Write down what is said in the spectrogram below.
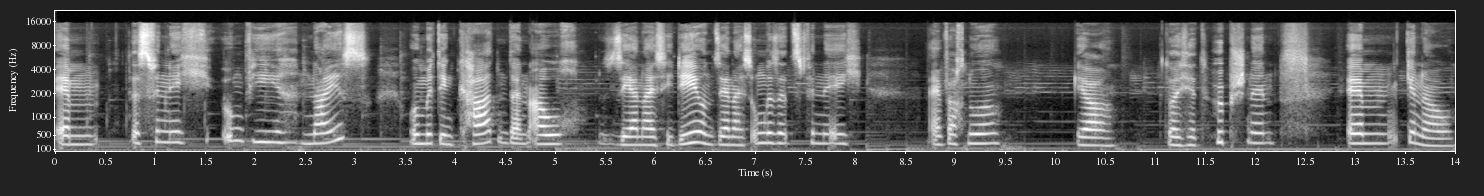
Ähm, das finde ich irgendwie nice. Und mit den Karten dann auch sehr nice Idee und sehr nice umgesetzt, finde ich. Einfach nur, ja, soll ich jetzt hübsch nennen? Ähm, genau.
